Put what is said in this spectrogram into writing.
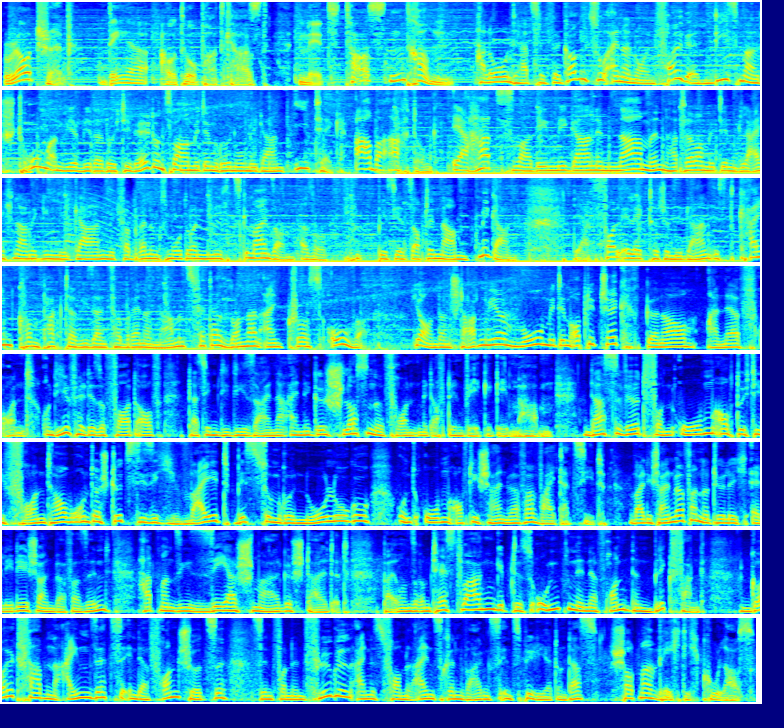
Roadtrip, der Autopodcast mit Thorsten Tromm. Hallo und herzlich willkommen zu einer neuen Folge. Diesmal stromern wir wieder durch die Welt und zwar mit dem Renault Megane E-Tech. Aber Achtung, er hat zwar den Megane im Namen, hat aber mit dem gleichnamigen Megane mit Verbrennungsmotor nichts gemeinsam. Also bis jetzt auf den Namen Megane. Der vollelektrische Megane ist kein kompakter wie sein Verbrenner Namensvetter, sondern ein Crossover. Ja, und dann starten wir wo mit dem Optikcheck? Genau, an der Front. Und hier fällt dir sofort auf, dass ihm die Designer eine geschlossene Front mit auf den Weg gegeben haben. Das wird von oben auch durch die Fronthaube unterstützt, die sich weit bis zum Renault-Logo und oben auf die Scheinwerfer weiterzieht. Weil die Scheinwerfer natürlich LED-Scheinwerfer sind, hat man sie sehr schmal gestaltet. Bei unserem Testwagen gibt es unten in der Front einen Blickfang. Goldfarbene Einsätze in der Frontschürze sind von den Flügeln eines eines Formel-1-Rennwagens inspiriert und das schaut mal richtig cool aus.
